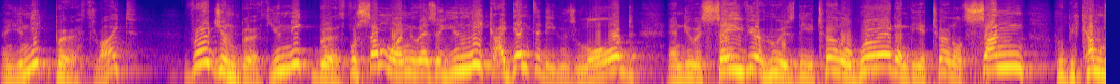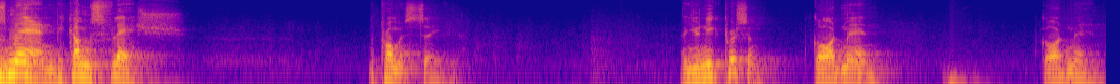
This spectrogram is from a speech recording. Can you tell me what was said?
a unique birth, right? Virgin birth, unique birth for someone who has a unique identity, who's Lord and who is Savior, who is the eternal Word and the eternal Son, who becomes man, becomes flesh. The promised Savior. A unique person, God man. God man.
